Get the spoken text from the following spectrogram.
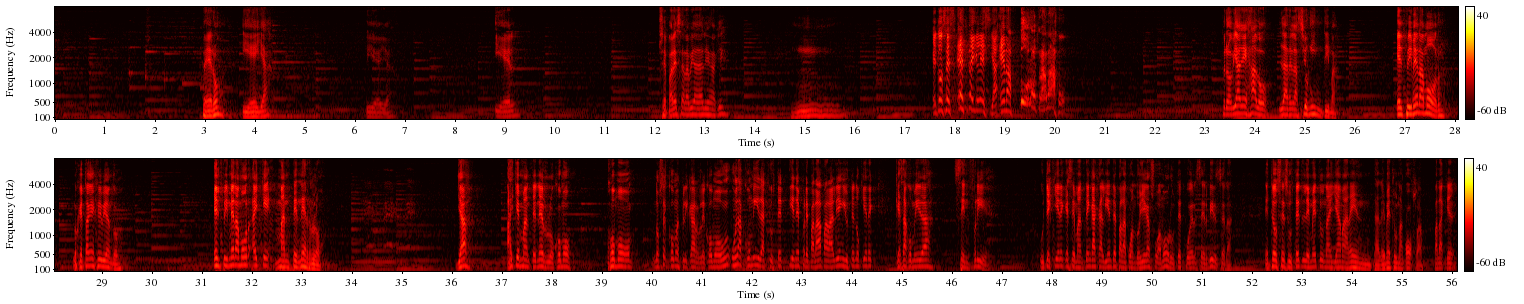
Pero, ¿y ella? ¿Y ella? ¿Y él? ¿Se parece a la vida de alguien aquí? Mm. Entonces esta iglesia era puro trabajo. Pero había dejado la relación íntima. El primer amor, los que están escribiendo, el primer amor hay que mantenerlo. ¿Ya? Hay que mantenerlo como, como, no sé cómo explicarle, como una comida que usted tiene preparada para alguien y usted no quiere que esa comida se enfríe. Usted quiere que se mantenga caliente para cuando llega su amor, usted poder servírsela. Entonces usted le mete una llama lenta, le mete una cosa para que,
